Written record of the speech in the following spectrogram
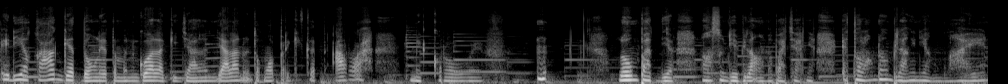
Eh dia kaget dong lihat temen gue lagi jalan-jalan untuk mau pergi ke arah microwave. Lompat dia langsung dia bilang sama pacarnya eh tolong dong bilangin yang lain.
